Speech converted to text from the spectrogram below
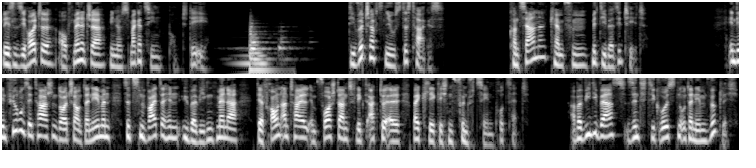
lesen Sie heute auf manager-magazin.de. Die Wirtschaftsnews des Tages. Konzerne kämpfen mit Diversität. In den Führungsetagen deutscher Unternehmen sitzen weiterhin überwiegend Männer. Der Frauenanteil im Vorstand liegt aktuell bei kläglichen 15 Prozent. Aber wie divers sind die größten Unternehmen wirklich?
